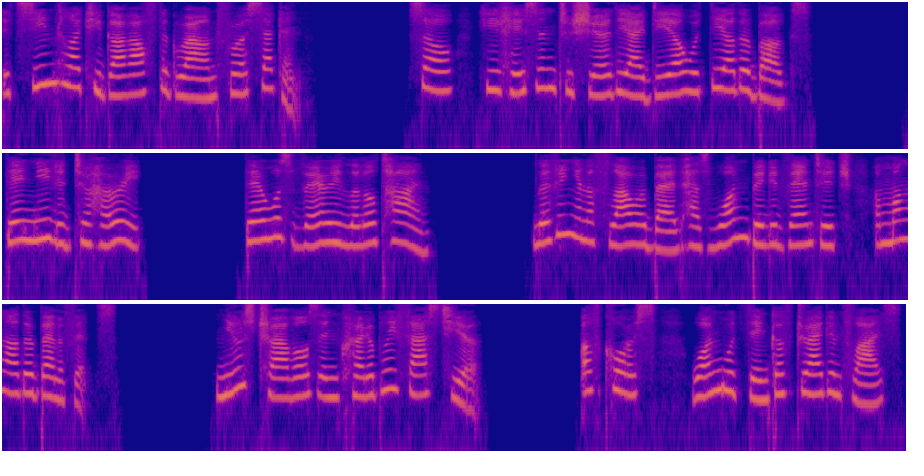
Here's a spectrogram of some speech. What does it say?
it seemed like he got off the ground for a second. So, he hastened to share the idea with the other bugs. They needed to hurry. There was very little time. Living in a flower bed has one big advantage, among other benefits. News travels incredibly fast here. Of course, one would think of dragonflies.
